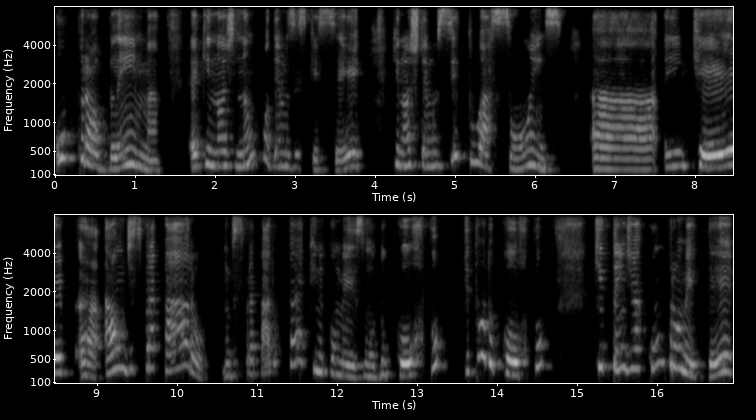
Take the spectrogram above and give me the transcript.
O problema é que nós não podemos esquecer que nós temos situações uh, em que uh, há um despreparo, um despreparo técnico mesmo do corpo de todo o corpo, que tende a comprometer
